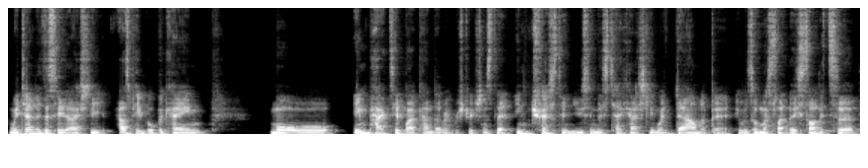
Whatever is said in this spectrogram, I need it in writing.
we tended to see that actually as people became more impacted by pandemic restrictions, their interest in using this tech actually went down a bit. It was almost like they started to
